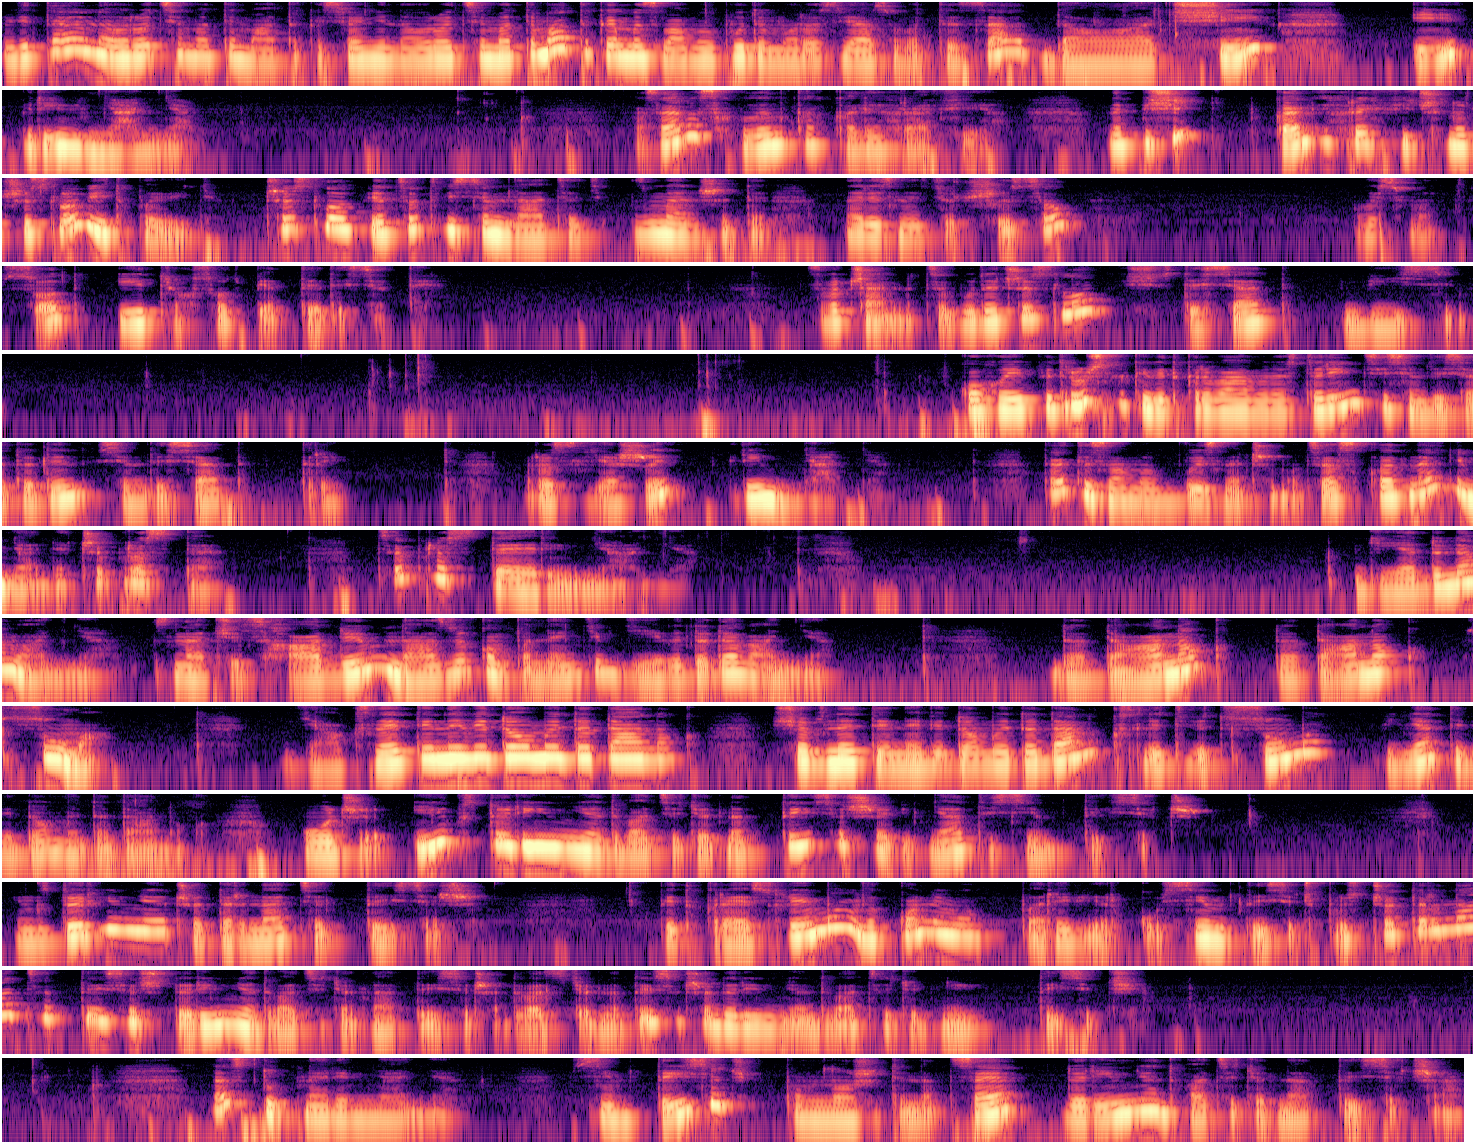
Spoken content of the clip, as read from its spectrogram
Вітаю на уроці математики. Сьогодні на уроці математики ми з вами будемо розв'язувати задачі і рівняння. А зараз хвилинка каліграфії. Напишіть каліграфічно число відповідь. Число 518 зменшити на різницю чисел 800 і 350. Звичайно, це буде число 68. Кого є підручники, відкриваємо на сторінці 71-73. Розв'яжи рівняння. Давайте з вами визначимо, це складне рівняння чи просте. Це просте рівняння. Дія додавання. Значить, згадуємо назви компонентів дієві додавання. Доданок, доданок, сума. Як знайти невідомий доданок? Щоб знайти невідомий доданок, слід від суми відняти відомий доданок. Отже, х дорівнює 21 тисяча відняти 7 тисяч. Х дорівнює 14 тисяч. Підкреслюємо і виконуємо перевірку. 7 тисяч плюс 14 тисяч дорівнює 21 тисяча. 21 тисяча дорівнює 21 тисячі. Наступне рівняння. 7 тисяч помножити на це дорівнює 21 тисяча.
